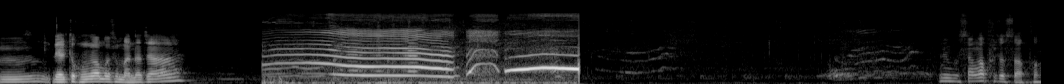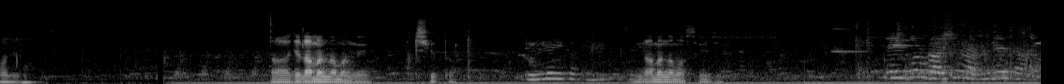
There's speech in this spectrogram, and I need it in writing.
음, 내일 또 건강한 모습 만나자. 아이고, 쌍꺼풀 졌어, 아파가지고. 아, 이제 나만 남았네. 미치겠다. 릴레이가 되는 거지. 나만 남았어, 이제. 이걸 마시면 안 되잖아.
